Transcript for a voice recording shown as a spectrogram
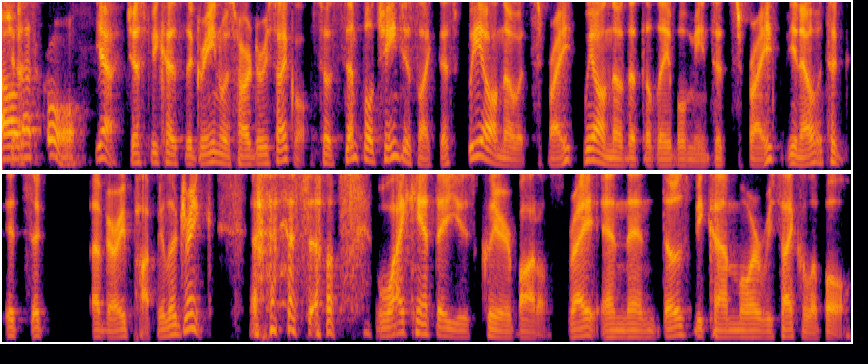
oh just, that's cool yeah just because the green was hard to recycle so simple changes like this we all know it's sprite we all know that the label means it's sprite you know it's a it's a a very popular drink. so why can't they use clear bottles, right? And then those become more recyclable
